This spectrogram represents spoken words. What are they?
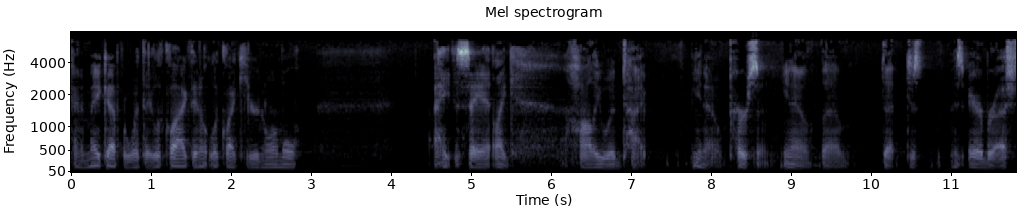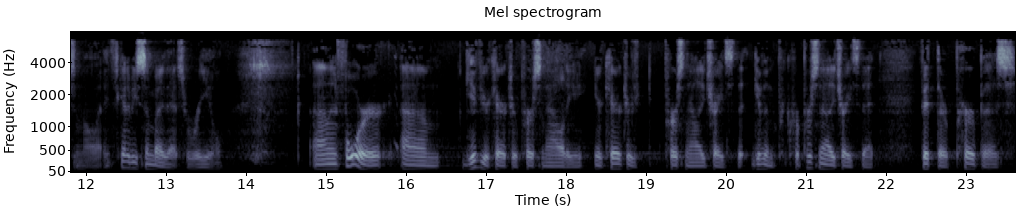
kind of makeup or what they look like. They don't look like your normal. I hate to say it, like Hollywood type, you know, person. You know, um, that just is airbrushed and all that. It's got to be somebody that's real. Um, and four, um, give your character personality. Your character's personality traits that give them personality traits that fit their purpose,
